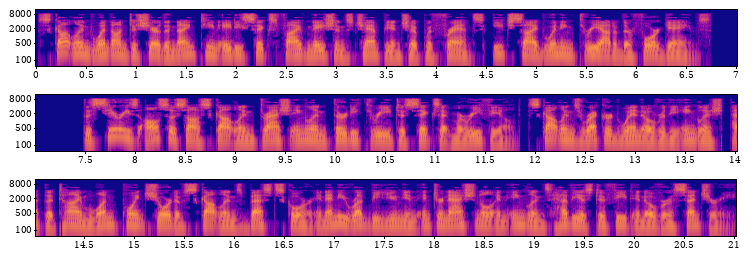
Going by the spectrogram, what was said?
Scotland went on to share the 1986 Five Nations Championship with France, each side winning three out of their four games. The series also saw Scotland thrash England 33–6 at Murrayfield, Scotland's record win over the English, at the time one point short of Scotland's best score in any rugby union international and England's heaviest defeat in over a century.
